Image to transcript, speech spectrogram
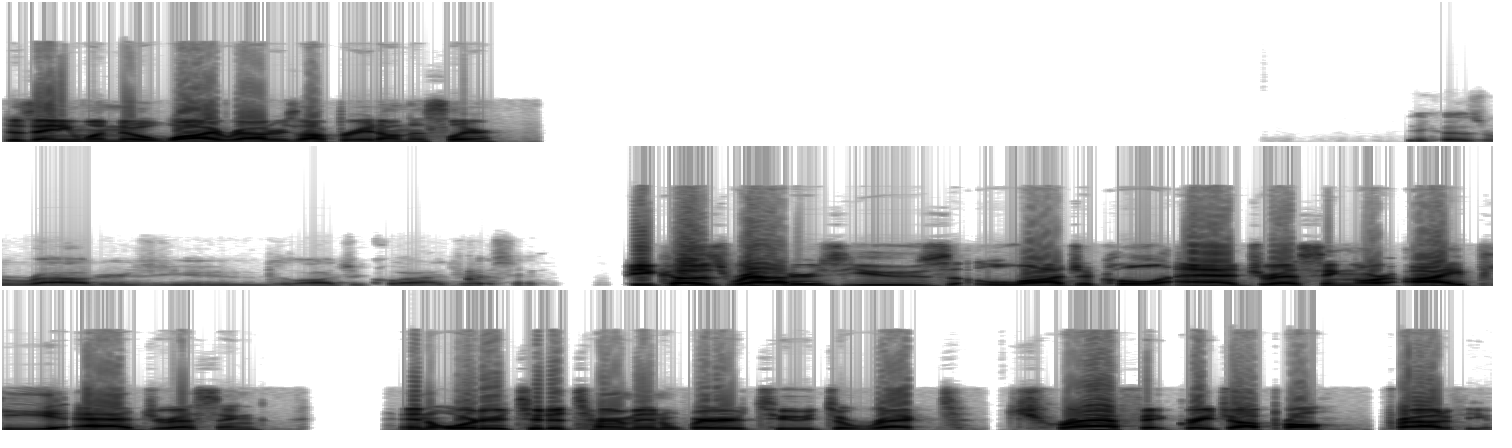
Does anyone know why routers operate on this layer? Because routers use logical addressing. Because routers use logical addressing or IP addressing in order to determine where to direct traffic. Great job, Paul. Proud of you.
